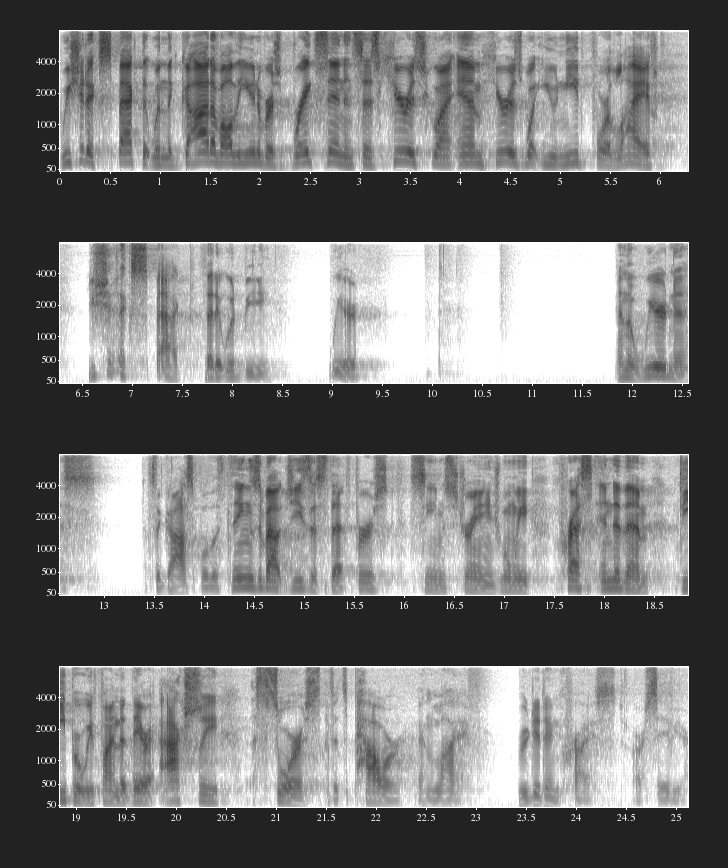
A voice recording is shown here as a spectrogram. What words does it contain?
we should expect that when the God of all the universe breaks in and says, Here is who I am, here is what you need for life, you should expect that it would be weird. And the weirdness of the gospel, the things about Jesus that first seem strange, when we press into them deeper, we find that they are actually a source of its power and life, rooted in Christ our Savior.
